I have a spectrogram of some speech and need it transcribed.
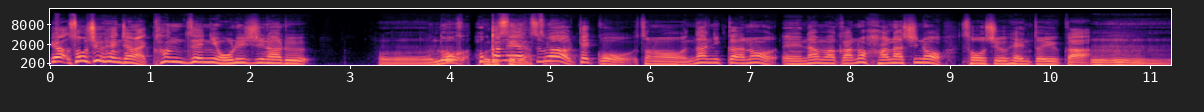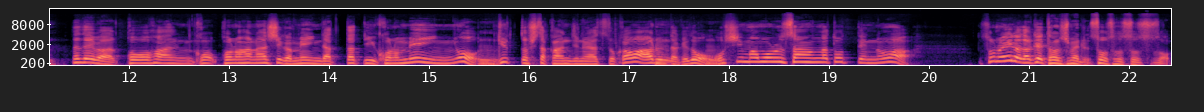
いや総集編じゃない。完全にオリジナル。の他のやつらは結構その何かの、えー何話かの話の総集編というか。う、んうんうん。例えば後半ここの話がメインだったっていうこのメインをギュッとした感じのやつとかはあるんだけど、うんうん押井守さんが撮ってんのはその映画だけで楽しめる。そうそうそうそう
